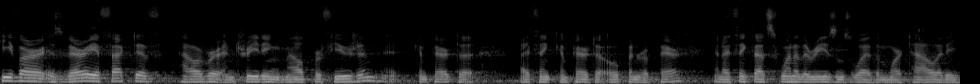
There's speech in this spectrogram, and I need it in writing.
TEVAR is very effective, however, in treating malperfusion eh, compared to, I think, compared to open repair. And I think that's one of the reasons why the mortality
